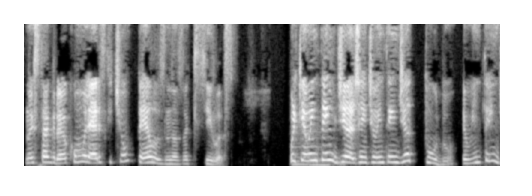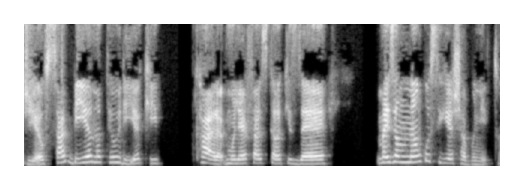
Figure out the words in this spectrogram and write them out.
no Instagram com mulheres que tinham pelos nas axilas. Porque eu uhum. entendia, gente, eu entendia tudo. Eu entendia, eu sabia na teoria que, cara, mulher faz o que ela quiser, mas eu não conseguia achar bonito.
